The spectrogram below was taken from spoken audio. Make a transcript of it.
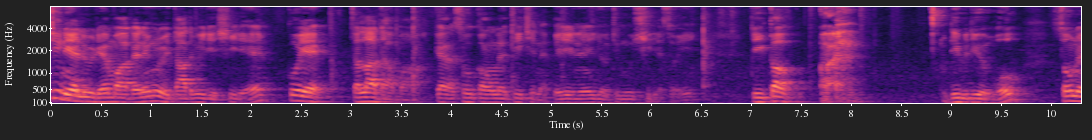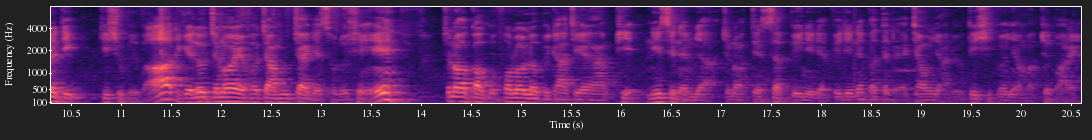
ကြည့်နေတဲ့လူတွေထဲမှာတနင်္ဂနွေသားသမီးတွေရှိတယ်ကိုယ့်ရဲ့တလတာမှာကန်အဆိုးကောင်းလဲကြည့်ချင်တယ်ဘေးတင်နဲ့ယုံကြည်မှုရှိတယ်ဆိုရင်ဒီကောက်ဒီဗီဒီယိုကိုစုံတဲ့တိကြည့်ရှုပေးပါတကယ်လို့ကျွန်တော်ရဲ့ဟောကြားမှုကြိုက်တယ်ဆိုလို့ရှိရင် ကျွန်တော်အကောက်ကို follow လုပ်ပေးထားခြင်းအဖြစ်နေ့စဉ်နဲ့မျှကျွန်တော်တင်ဆက်ပေးနေတဲ့ဗီဒီယိုနဲ့ပတ်သက်တဲ့အကြောင်းအရာတွေကိုသိရှိခွင့်ရမှာဖြစ်ပါတယ်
